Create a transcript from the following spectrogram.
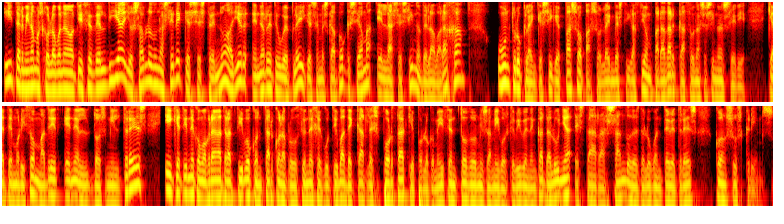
Y terminamos con la buena noticia del día y os hablo de una serie que se estrenó ayer en RTV Play que se me escapó, que se llama El asesino de la baraja, un true que sigue paso a paso la investigación para dar caza a un asesino en serie que atemorizó Madrid en el 2003 y que tiene como gran atractivo contar con la producción ejecutiva de Carles Porta, que por lo que me dicen todos mis amigos que viven en Cataluña, está arrasando desde luego en TV3 con sus crimes.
